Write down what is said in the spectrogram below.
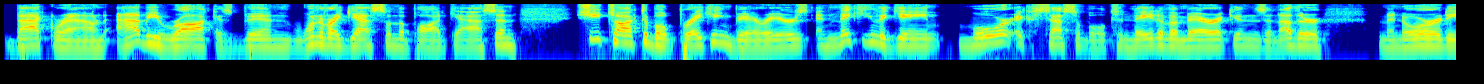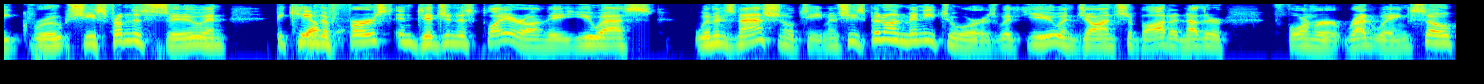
background. Abbey Roque has been one of our guests on the podcast, and she talked about breaking barriers and making the game more accessible to Native Americans and other minority groups. She's from the Sioux and became yep. the first Indigenous player on the U.S women's national team. And she's been on many tours with you and John Chabot, another former Red Wing. So,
